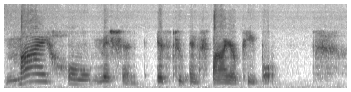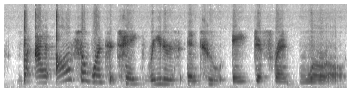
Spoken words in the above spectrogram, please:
my whole mission is to inspire people. But I also want to take readers into a different world.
